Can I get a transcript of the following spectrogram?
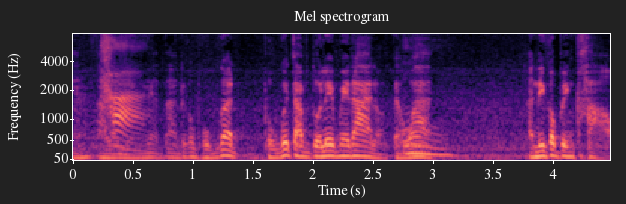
นะอะไรอย่างเงี้ยแต่ก็ผมก็ผมก็จำตัวเลขไม่ได้หรอกแต่ว่า อันนี้ก็เป็นข่าว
